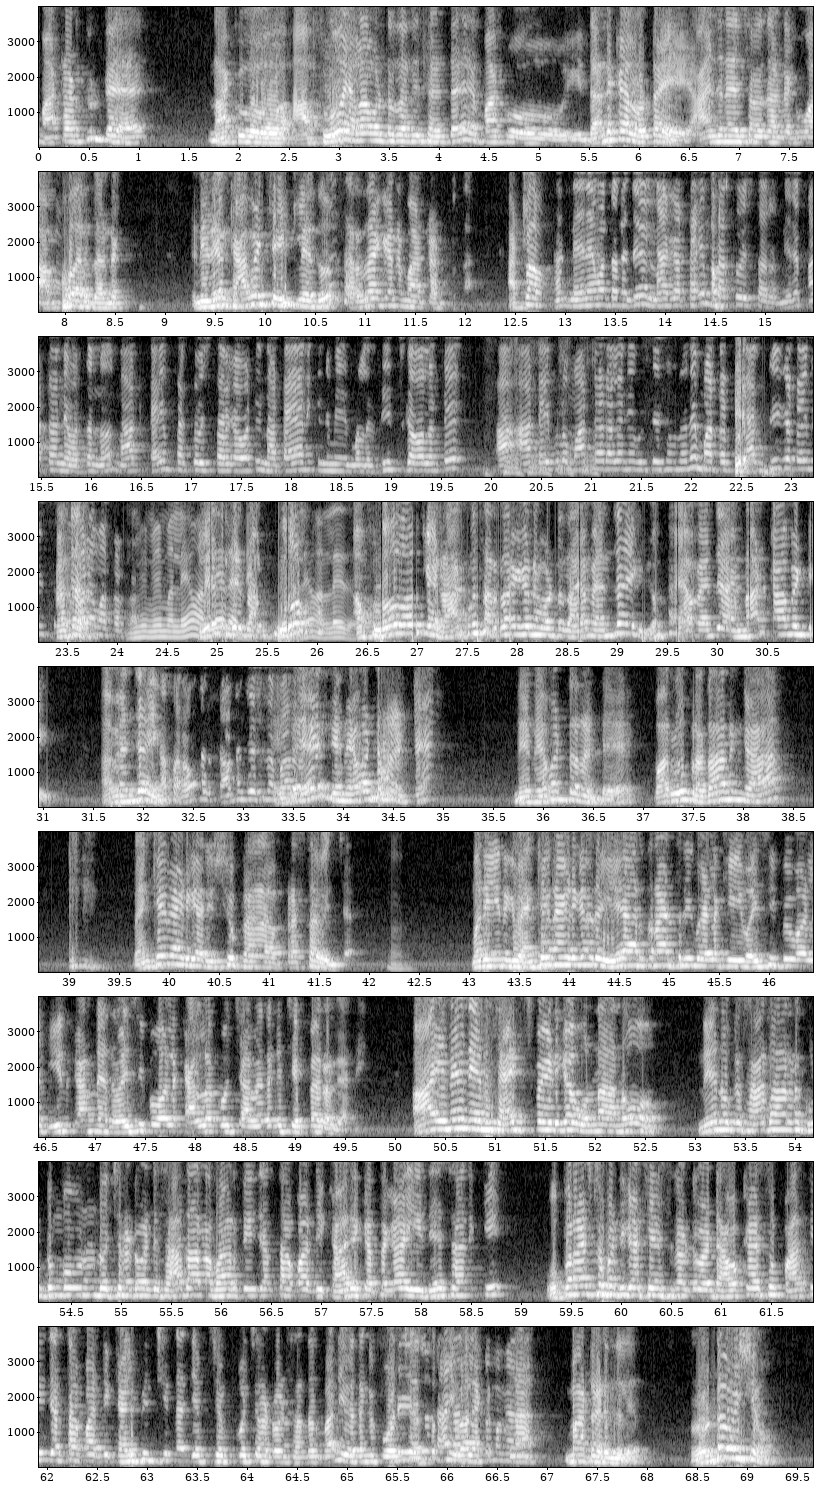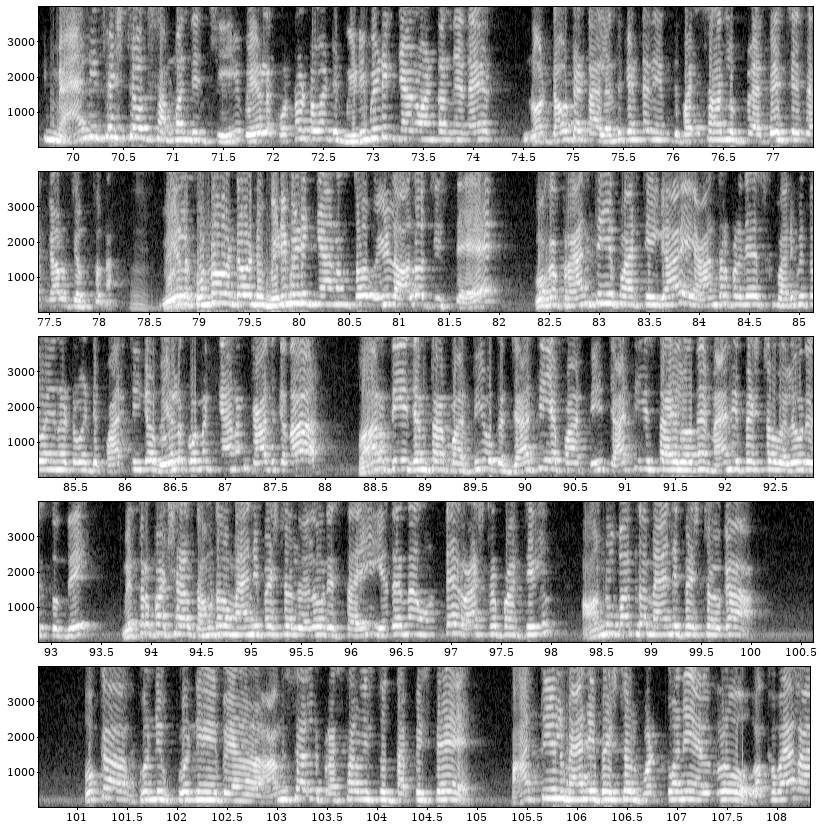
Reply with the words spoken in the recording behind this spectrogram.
మాట్లాడుతుంటే నాకు ఆ ఫ్లో ఎలా ఉంటుంది అనేసి అంటే మాకు ఈ దండకాలు ఉంటాయి. ఆంజనేయ స్వామి దండకం అమ్మవారి దండకం. నేనేం కామెంట్ చేయట్లేదు సరదాగానే మాట్లాడుతున్నా. అట్లా నేనేమంటానంటే నాకు టైం తక్కువ ఇస్తారు. మీరే మాట్లాడిన వద్దను నాకు టైం తక్కువ ఇస్తారు కాబట్టి నా టయానికి మిమ్మల్ని రీచ్ కావాలంటే ఆ ఆ టైప్లో మాట్లాడాలనే ఉద్దేశంలోనే మాట్లాడతాను. నాకు ఫ్రీగా టైం ఇస్తే బాగానే మాట్లాడతాను. ఓకే నాకు సరదాగానే ఉంటుంది. I'm enjoying I'm enjoy I'm not commenting I'm enjoying ఆ, పర్వాలేదు. కామెంట్ చేసిన నేనేమంటానంటే నేనేమంటానంటే వారు ప్రధానంగా వెంకయ్యనాయుడు గారి ఇష్యూ ప్ర- ప్రస్తావించారు. మరి ఈయనకి వెంకయ్యనాయుడు గారు ఏ అర్ధరాత్రి వీళ్ళకి వైసీపీ వాళ్ళకి ఈయన కన్నా వైసీపీ వాళ్ళకి కళ్ళకు వచ్చి ఆ విధంగా చెప్పారో గాని ఆయనే నేను సాటిస్ఫైడ్గా ఉన్నాను. నేను ఒక సాధారణ కుటుంబం నుండి వచ్చినటువంటి సాధారణ భారతీయ జనతా పార్టీ కార్యకర్తగా ఈ దేశానికి ఉపరాష్ట్రపతిగా చేసినటువంటి అవకాశం భారతీయ జనతా పార్టీ కల్పించిందని చెప్పి చెప్పుకొచ్చినటువంటి సందర్భాన్ని ఈ విధంగా కోట్ చేస్తున్నా. ఇవాళ మాట్లాడింది లేదు. రెండో విషయం మేనిఫెస్టోకి సంబంధించి వీళ్ళకు ఉన్నటువంటి మిడిమిడి జ్ఞానం అంటాను నేనే నో డౌట్ అట్ ఆల్ ఎందుకంటే నేను ఇది పది సార్లు ఫేస్ చేశాను కాబట్టి చెప్తున్నా. వీళ్ళకు ఉన్నటువంటి మిడిమిడి జ్ఞానంతో వీళ్ళు ఆలోచిస్తే ఒక ప్రాంతీయ పార్టీగా ఈ ఆంధ్రప్రదేశ్కు పరిమితమైనటువంటి పార్టీగా వీళ్ళకున్న జ్ఞానం కాదు కదా. భారతీయ జనతా పార్టీ ఒక జాతీయ పార్టీ జాతీయ స్థాయిలోనే మేనిఫెస్టో వెలువరిస్తుంది. మిత్రపక్షాలు తమ తమ మేనిఫెస్టోలు వెలువరిస్తాయి. ఏదైనా ఉంటే రాష్ట్ర పార్టీలు అనుబంధ మేనిఫెస్టోగా ఒక కొన్ని కొన్ని అంశాలను ప్రస్తావిస్తుంది తప్పిస్తే పార్టీలు మేనిఫెస్టోలు పట్టుకొని వెళ్ళరు ఒకవేళ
